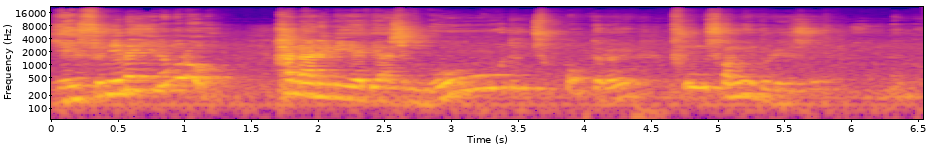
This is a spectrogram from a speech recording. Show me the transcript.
예수님의 이름으로 하나님이 예비하신 모든 축복들을 풍성히 누릴 수 있는 겁니다.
